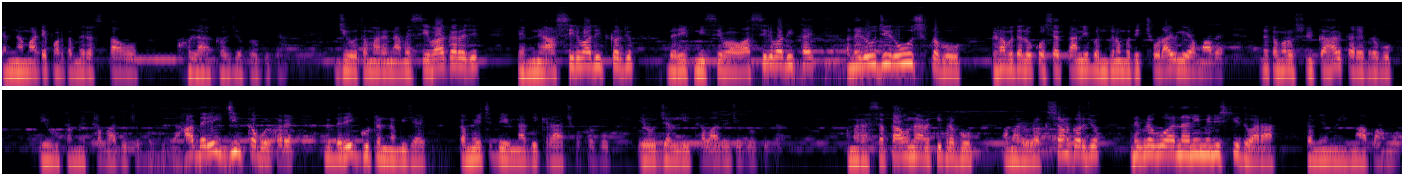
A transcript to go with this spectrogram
એમના માટે પણ તમે રસ્તાઓ ખુલ્લા કરજો પ્રભુ પિતા. જેઓ તમારા નામે સેવા કરે છે, તેમને આશીર્વાદિત કરજો. દરેકની સેવાઓ આશીર્વાદિત થાય અને રોજે રોજ પ્રભુ, ઘણા બધા લોકો શેતાનની બંધનોમાંથી છોડાવી લેવામાં આવે અને તમારો સ્વીકાર કરે પ્રભુ. એવું તમે થવા દેજો પ્રભુ હા, દરેક જીભ કબૂલ કરે અને દરેક ઘૂંટણ નમી જાય. તમે જ દેવના દીકરા છો પ્રભુ. એવું જલ્દી થવા દેજો પ્રભુ પિતા. અમારા સતાવનારથી પ્રભુ, અમારું રક્ષણ કરજો અને પ્રભુ, આ નાની મિનિસ્ટ્રી દ્વારા તમે મહિમા પામો.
